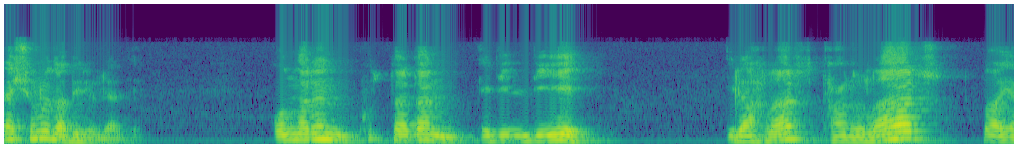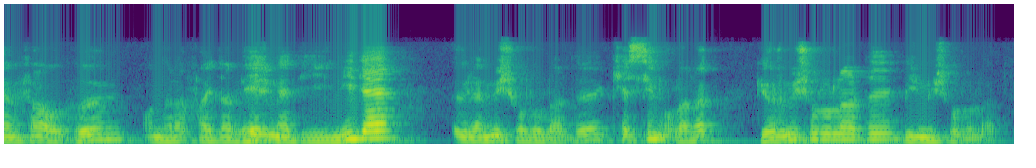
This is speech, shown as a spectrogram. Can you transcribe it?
Ve şunu da bilirlerdi. Onların putlardan edindiği ilahlar, tanrılar la yenfauhum onlara fayda vermediğini de öğrenmiş olurlardı. Kesin olarak görmüş olurlardı, bilmiş olurlardı.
